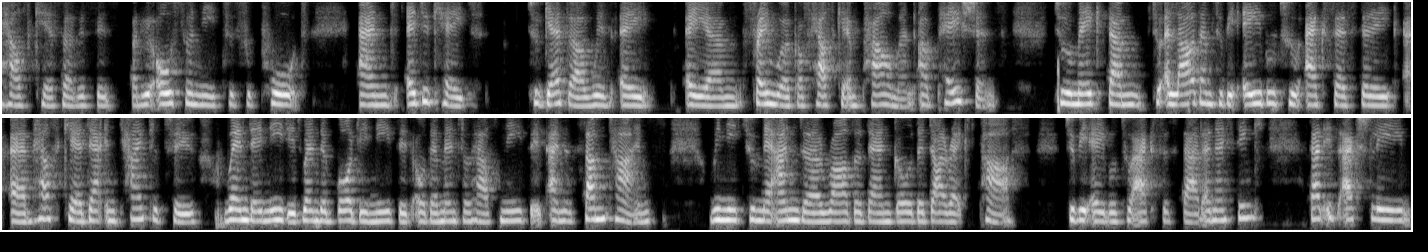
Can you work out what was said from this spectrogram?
healthcare services. But we also need to support and educate together with a, a um, framework of healthcare empowerment our patients to make them to allow them to be able to access the um, healthcare they're entitled to when they need it when their body needs it or their mental health needs it and sometimes we need to meander rather than go the direct path to be able to access that. And I think that is actually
